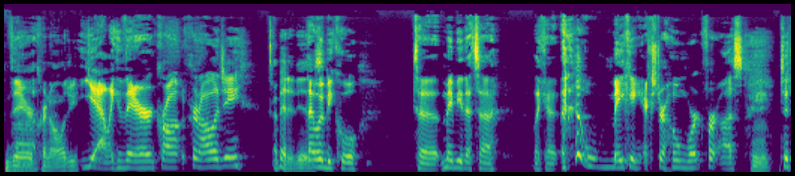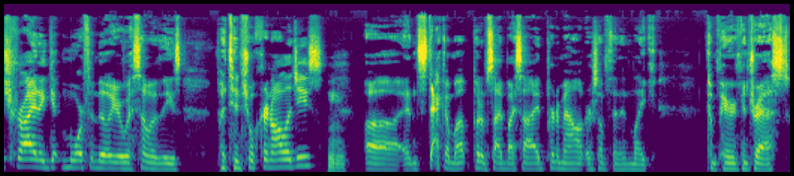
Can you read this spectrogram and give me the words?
Their Uh, chronology. Yeah, like their chron- chronology. I bet it is. That would be cool. To maybe that's a like a making extra homework for us Mhm. to try to get more familiar with some of these potential chronologies Mhm. uh, and stack them up, put them side by side, print them out or something, and like compare and contrast.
